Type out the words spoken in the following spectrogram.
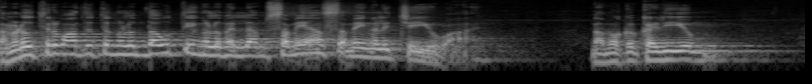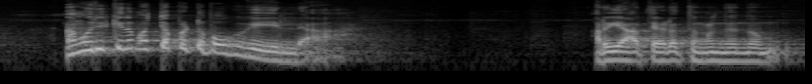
നമ്മുടെ ഉത്തരവാദിത്വങ്ങളും ദൗത്യങ്ങളും എല്ലാം സമയാസമയങ്ങളിൽ ചെയ്യുവാൻ നമുക്ക് കഴിയും. നാം ഒരിക്കലും ഒറ്റപ്പെട്ടു പോകുകയില്ല. അറിയാത്തയിടത്തുങ്ങളിൽ നിന്നും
